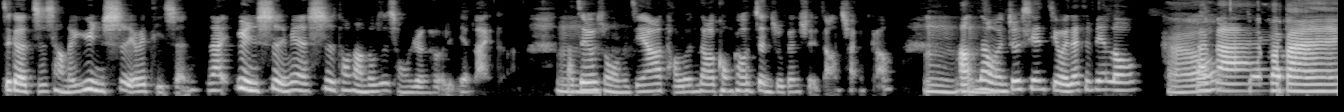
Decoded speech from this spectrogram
这个职场的运势也会提升。那运势里面的势通常都是从人和里面来的。嗯、那这就是我们今天要讨论到空靠正主跟水涨船高。嗯，好，那我们就先结尾在这边喽。好，拜拜，拜拜。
